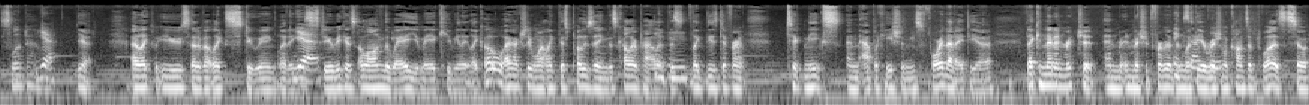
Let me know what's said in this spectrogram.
Slow down. yeah Yeah. I liked what you said about like stewing, letting Yeah. it stew because along the way you may accumulate like, oh, I actually want like this posing, this color palette, this Mhm. like these different techniques and applications for that idea that can then enrich it and enrich it further than what the original concept was. So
